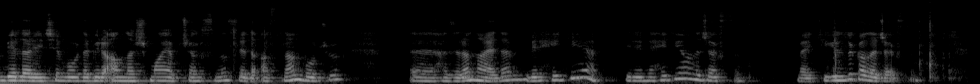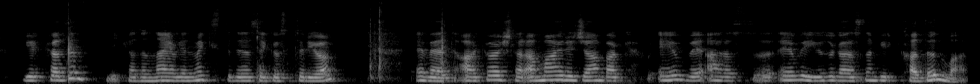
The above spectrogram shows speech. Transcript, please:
Birileri için burada bir anlaşma yapacaksınız ya da Aslan Burcu e, Haziran ayında bir hediye birine hediye alacaksın. Belki yüzük alacaksın. Bir kadın bir kadınla evlenmek istediğinizi gösteriyor. Evet arkadaşlar ama ayrıca bak ev ve arası ev ve yüzük arasında bir kadın var.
